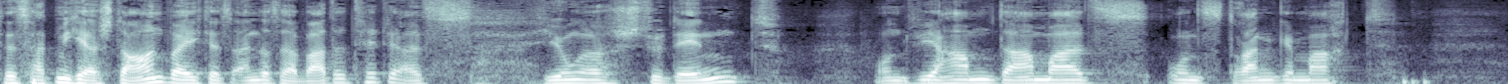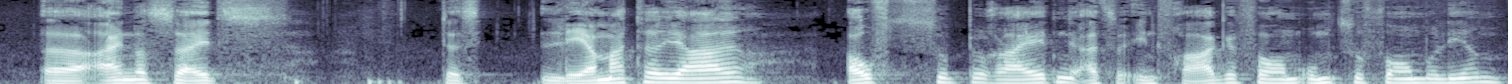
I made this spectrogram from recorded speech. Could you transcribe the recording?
Das hat mich erstaunt, weil ich das anders erwartet hätte als junger Student. Und wir haben damals uns dran gemacht, äh, einerseits das Lehrmaterial aufzubereiten, also in Frageform umzuformulieren.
